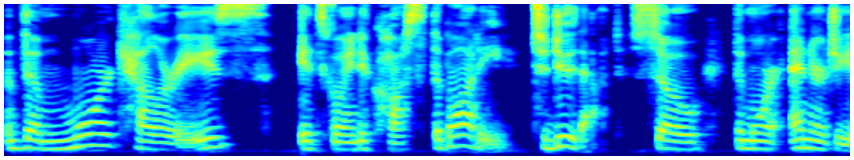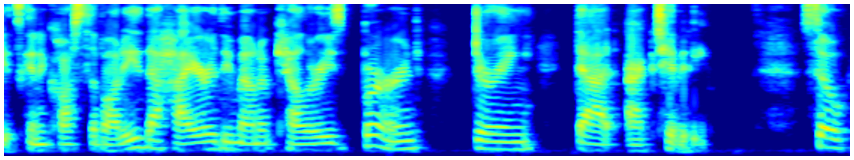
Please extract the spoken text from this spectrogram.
the more calories it's going to cost the body to do that. So, the more energy it's going to cost the body, the higher the amount of calories burned during that activity. So,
